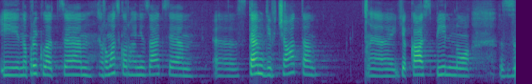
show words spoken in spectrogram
І, наприклад, це громадська організація е, STEM дівчата, е, яка спільно з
